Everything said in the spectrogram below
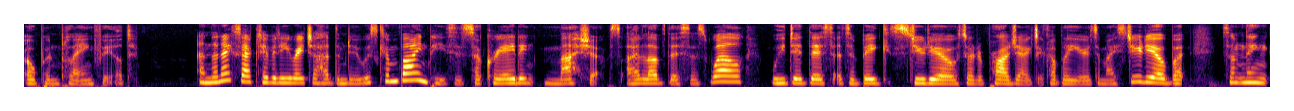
open playing field. And the next activity Rachel had them do was combine pieces, so creating mashups. I love this as well. We did this as a big studio sort of project a couple of years in my studio, but something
